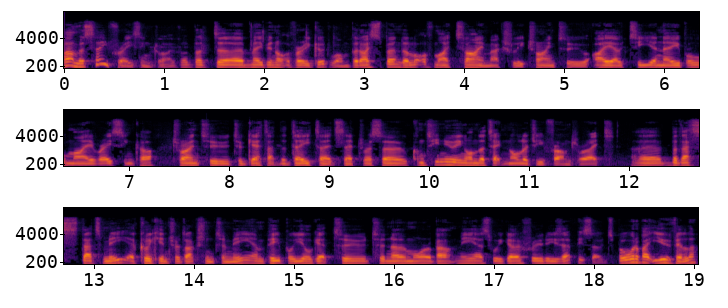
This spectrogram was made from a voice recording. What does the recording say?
I'm a safe racing driver, but uh, maybe not a very good one. But I spend a lot of my time actually trying to IoT enable my racing car, trying to to get at the data, etc. So continuing on the technology front, right? Uh, but that's that's me. A quick introduction to me, and people you'll get to to know more about me as we go through these episodes. But what about you, Ville?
